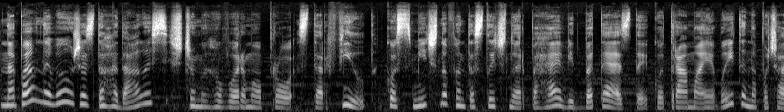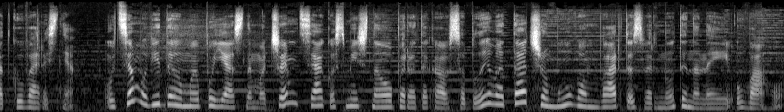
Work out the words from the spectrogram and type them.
Напевне, ви вже здогадались, що ми говоримо про Starfield – космічно-фантастичну РПГ від Bethesda, котра має вийти на початку вересня. У цьому відео ми пояснимо, чим ця космічна опера така особлива та чому вам варто звернути на неї увагу.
